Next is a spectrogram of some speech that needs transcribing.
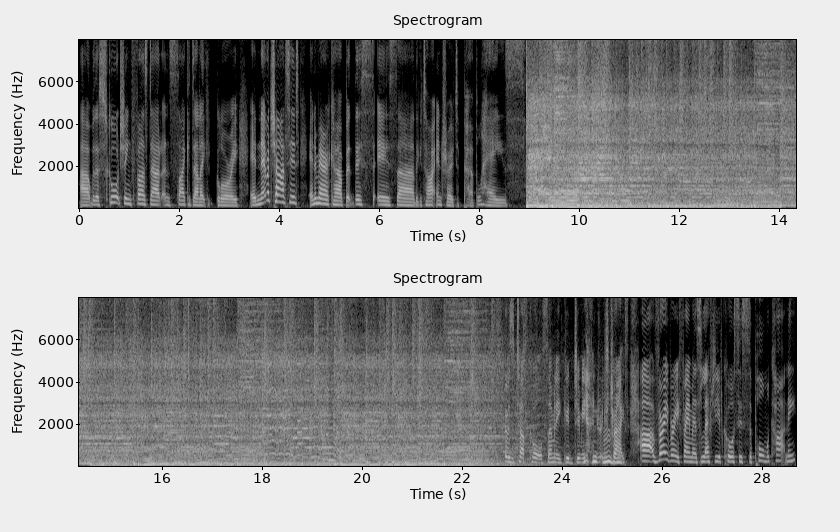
uh, with a scorching, fuzzed out, and psychedelic glory. It never charted in America, but this is uh, the guitar intro to Purple Haze. Tough call. So many good Jimi Hendrix tracks. Uh, very, very famous lefty, of course, is Sir Paul McCartney.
